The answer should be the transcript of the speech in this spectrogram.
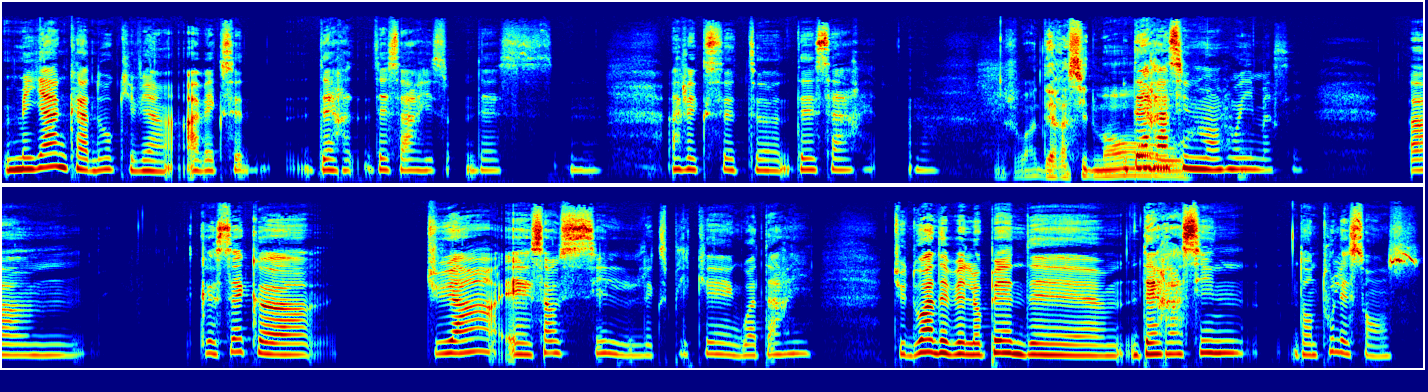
mais il y a un cadeau qui vient avec cette désharis- dés- avec cette euh, désar- Je vois, déracinement. déracinement. Oui, merci. Euh, que c'est que tu as, et ça aussi l'expliquait Guattari, tu dois développer des, des racines dans tous les sens.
